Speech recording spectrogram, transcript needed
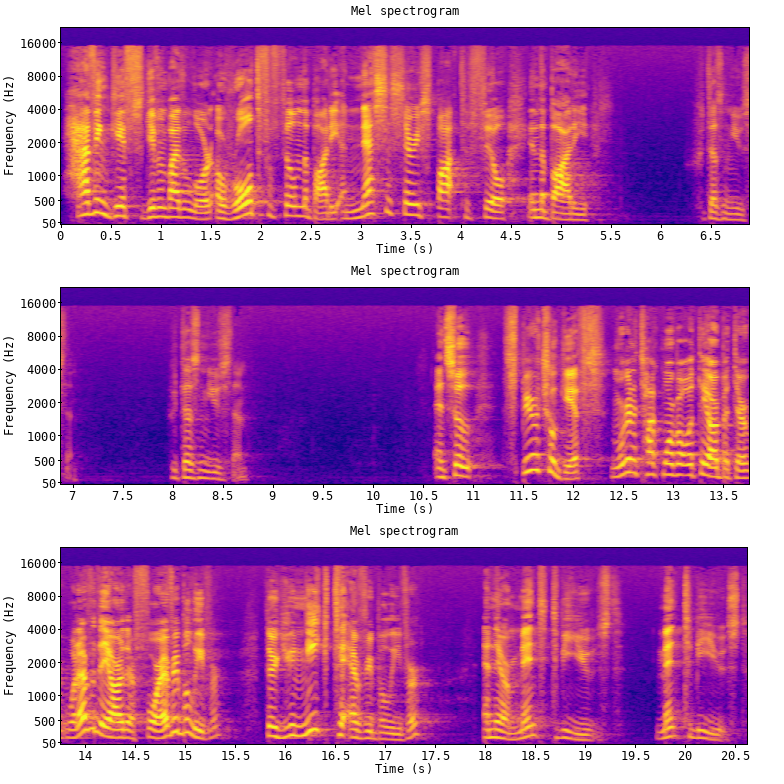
having gifts given by the Lord, a role to fulfill in the body, a necessary spot to fill in the body, who doesn't use them? Who doesn't use them? And so, spiritual gifts, and we're going to talk more about what they are, but they're, whatever they are, they're for every believer. They're unique to every believer, and they are meant to be used. Meant to be used.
